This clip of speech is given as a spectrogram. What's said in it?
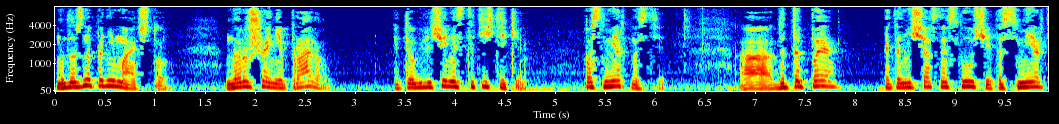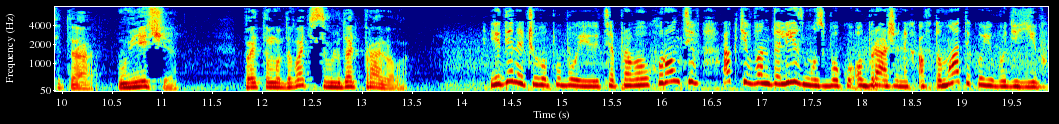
мы должны понимать, что нарушение правил – это увеличение статистики по смертности. А, ДТП – это несчастный случай, это смерть, это увечье. Поэтому давайте соблюдать правила. Єдине, чого побоюються правоохоронців, актів вандалізму з боку ображених автоматикою водіїв.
